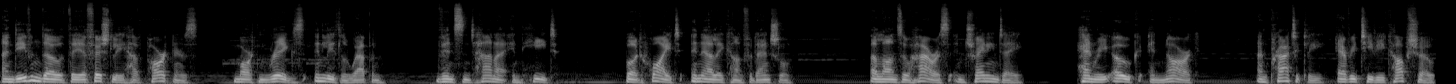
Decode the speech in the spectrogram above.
and even though they officially have partners, Martin Riggs in Lethal Weapon, Vincent Hanna in Heat, Bud White in LA Confidential, Alonzo Harris in Training Day, Henry Oak in Narc, and practically every TV cop show,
